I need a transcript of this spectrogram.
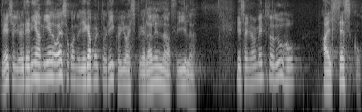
De hecho, yo tenía miedo a eso cuando llegué a Puerto Rico, yo esperar en la fila. Y el Señor me introdujo al sesco.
